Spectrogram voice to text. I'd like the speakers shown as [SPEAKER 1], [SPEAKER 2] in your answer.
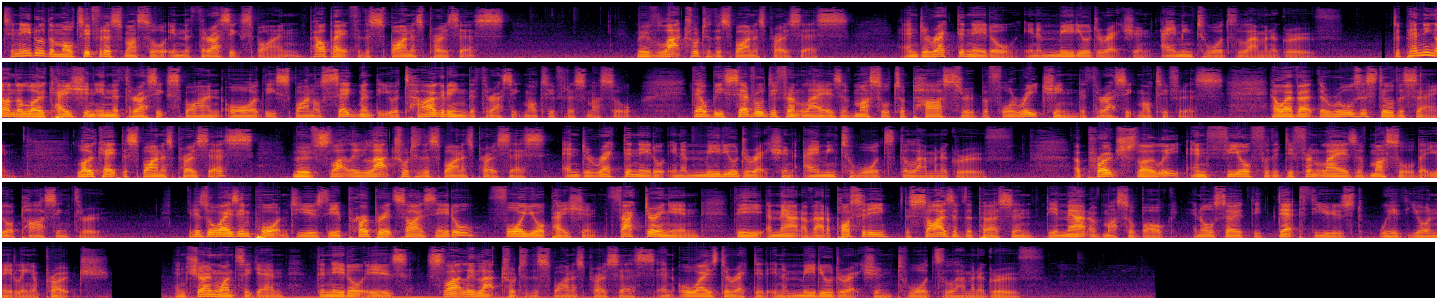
[SPEAKER 1] To needle the multifidus muscle in the thoracic spine, palpate for the spinous process, move lateral to the spinous process, and direct the needle in a medial direction, aiming towards the laminar groove. Depending on the location in the thoracic spine or the spinal segment that you are targeting the thoracic multifidus muscle, there will be several different layers of muscle to pass through before reaching the thoracic multifidus. However, the rules are still the same. Locate the spinous process, move slightly lateral to the spinous process, and direct the needle in a medial direction aiming towards the laminar groove. Approach slowly and feel for the different layers of muscle that you are passing through. It is always important to use the appropriate size needle for your patient, factoring in the amount of adiposity, the size of the person, the amount of muscle bulk, and also the depth used with your needling approach. And shown once again, the needle is slightly lateral to the spinous process and always directed in a medial direction towards the laminar groove.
